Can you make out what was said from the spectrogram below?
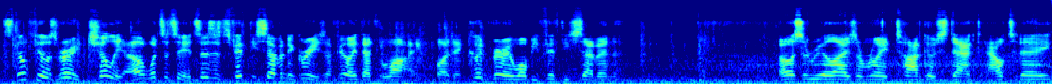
It Still feels very chilly out. What's it say? It says it's 57 degrees. I feel like that's lying, but it could very well be 57. I also realize I'm really taco stacked out today.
